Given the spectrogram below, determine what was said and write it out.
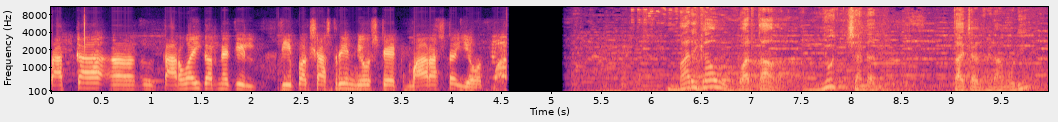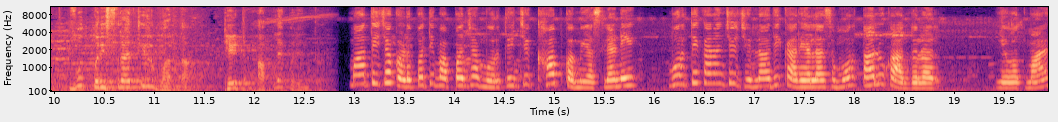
तात्काळ कारवाई करण्यात येईल. Deepak Shastri news state Maharashtra Yavatmal. मारेगाव वार्ता न्यूज चॅनल. ताज्या घडामोडी व परिसरातील वार्ता थेट आपल्यापर्यंत. मातीच्या गणपती बाप्पांच्या मूर्तींची खप कमी असल्याने मूर्तिकारांचे जिल्हाधिकारी कार्यालयासमोर तालुका आंदोलन. यवतमाळ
